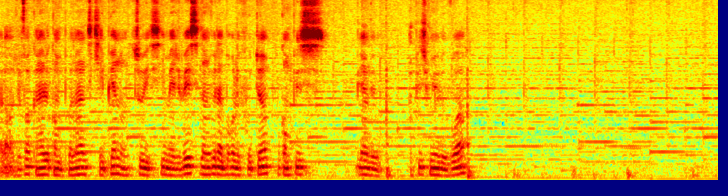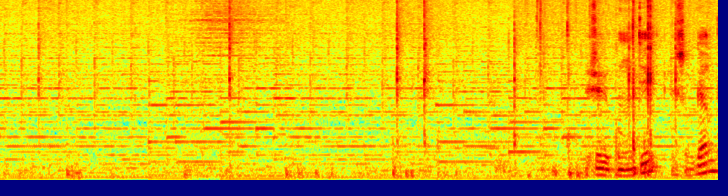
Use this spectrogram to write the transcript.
alors je vois qu'on a le component qui est bien en dessous ici mais je vais essayer d'enlever d'abord le footer pour qu'on puisse bien le puisse mieux le voir je vais le commenter, je sauvegarde.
